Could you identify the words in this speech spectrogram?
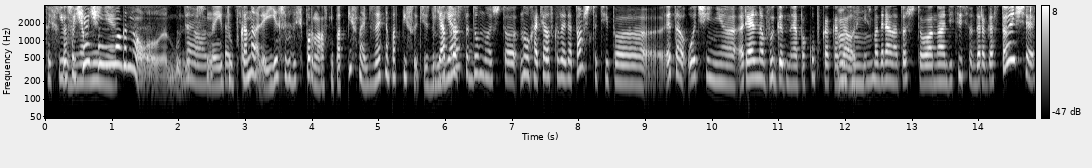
какие у меня очень мнения. много нового будет да, на YouTube-канале. Если вы до сих пор на нас не подписаны, обязательно подписывайтесь, друзья. Я просто думаю, что... Ну, хотела сказать о том, что, типа, это очень э, реально выгодная покупка оказалась, угу. несмотря на то, что она действительно дорогостоящая,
